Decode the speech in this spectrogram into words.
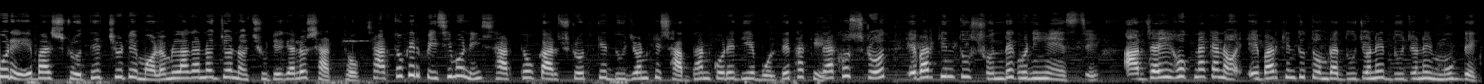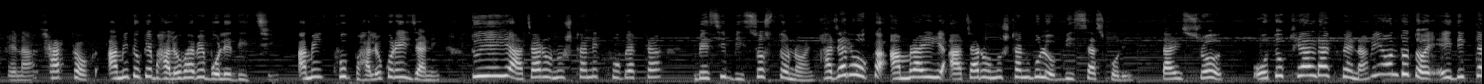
করে এবার স্রোতের ছুটে মলম লাগানোর জন্য ছুটে গেল সার্থক। সার্থকের পেশিমণি সার্থক আর স্রোতকে দুজনকে সাবধান করে দিয়ে বলতে থাকে, দেখো স্রোত, এবার কিন্তু সন্ধে ঘনিয়ে এসছে। আর যাই হোক না কেন, এবার কিন্তু তোমরা দুজনের দুজনের মুখ দেখবে না। সার্থক, আমি তোকে ভালোভাবে বলে দিচ্ছি। আমি খুব ভালো করেই জানি, তুই এই আচার অনুষ্ঠানে খুব একটা বেশি বিশ্বস্ত নয়। হাজার হোক আমরা এই আচার অনুষ্ঠানগুলো বিশ্বাস করি। তাই স্রোত ও তো খেয়াল রাখবে না। তুমি অন্তত এই দিকটা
